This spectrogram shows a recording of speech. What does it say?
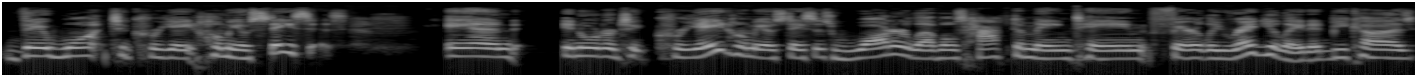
They want to create homeostasis. And in order to create homeostasis, water levels have to maintain fairly regulated because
